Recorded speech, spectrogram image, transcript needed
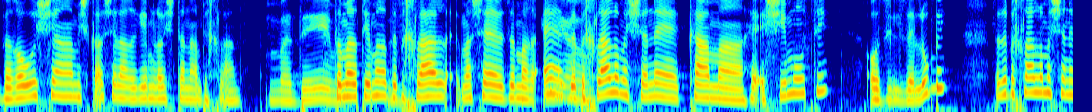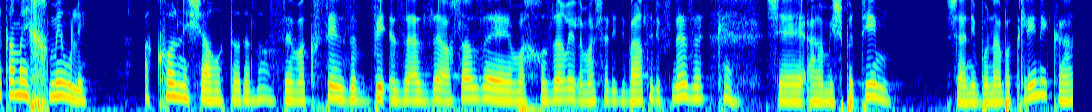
וראו שהמשקל של ההריגים לא השתנה בכלל. מדהים. זאת אומרת, היא אומרת, זה בכלל, מה שזה מראה, זה יואו. בכלל לא משנה כמה האשימו אותי, או זלזלו בי, וזה בכלל לא משנה כמה החמיאו לי. הכל נשאר אותו דבר. זה מקסים, זה, זה, אז זהו, עכשיו זה חוזר לי למה שאני דיברתי לפני זה, כן. שהמשפטים שאני בונה בקליניקה,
